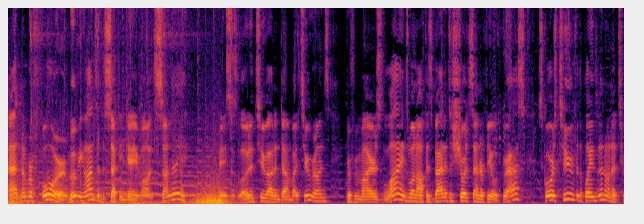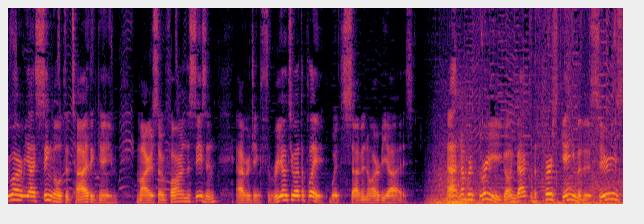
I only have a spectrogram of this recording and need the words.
At number 4, moving on to the second game on Sunday. Bases loaded, 2 out and down by 2 runs. Griffin Myers lines one off his bat into short center field grass. Scores 2 for the Plainsmen on a 2 RBI single to tie the game. Myers so far in the season, averaging 302 at the plate with 7 RBIs. At number 3, going back to the first game of this series,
